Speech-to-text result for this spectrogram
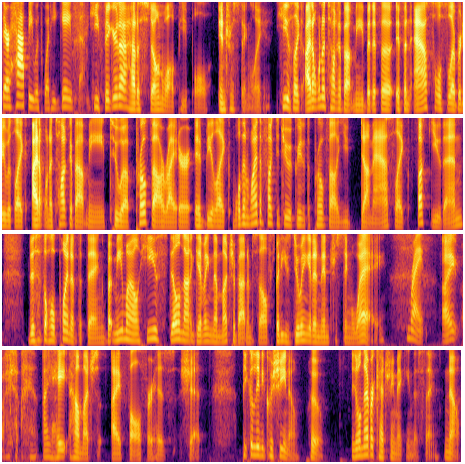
they're happy with what he gave them. He figured out how to stonewall people. Interestingly, he's like, I don't want to talk about me, but if a if an asshole celebrity was like, I don't want to talk about me to a profile writer, it'd be like, well, then why the fuck did you agree to the profile, you dumbass? Like, fuck you then. This is the whole point of the thing. But meanwhile, he's still not giving them much about himself, but he's doing it in an interesting way. Right. I, I I hate how much I fall for his shit. Piccolini Cuscino, who? You'll never catch me making this thing. No.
